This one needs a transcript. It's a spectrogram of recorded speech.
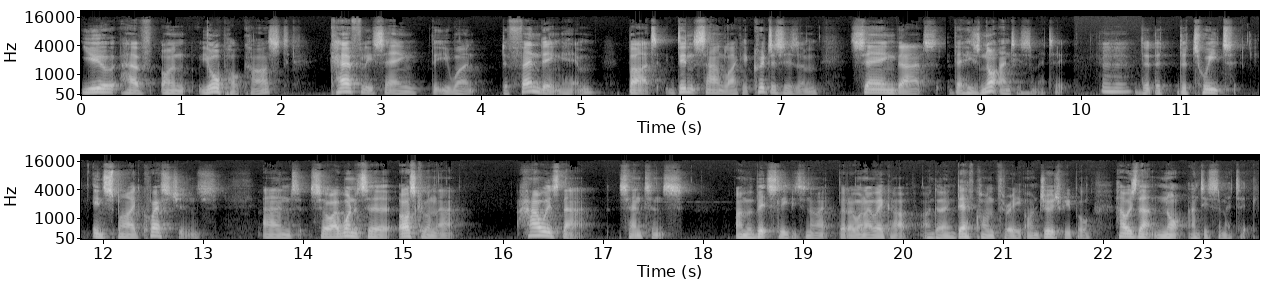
you have on your podcast carefully saying that you weren't defending him, but didn't sound like a criticism saying that that he's not anti-Semitic. Mm-hmm. That the, the tweet inspired questions, and so I wanted to ask him on that. How is that sentence? I'm a bit sleepy tonight, but when I wake up, I'm going DEFCON 3 on Jewish people. How is that not anti Semitic?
